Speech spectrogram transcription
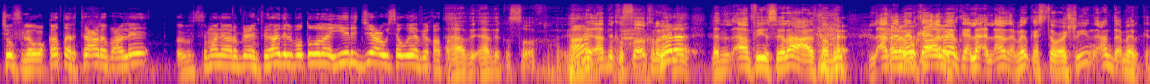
شوف لو قطر تعرض عليه 48 في هذه البطولة يرجع ويسويها في قطر هذه هذه قصة أخرى؟ هذه قصة أخرى لا، لا. لأن, لأن الآن في صراع على التنظيم الان أمريكا. أمريكا لا الآن أمريكا 26 عند أمريكا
